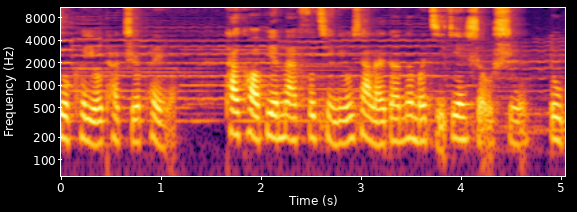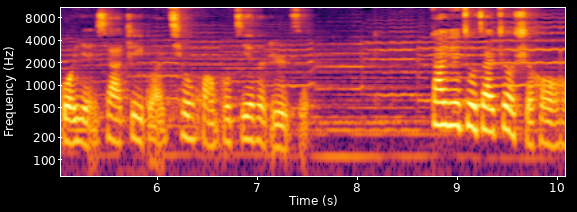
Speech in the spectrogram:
就可由他支配了。他靠变卖父亲留下来的那么几件首饰度过眼下这段青黄不接的日子。大约就在这时候，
